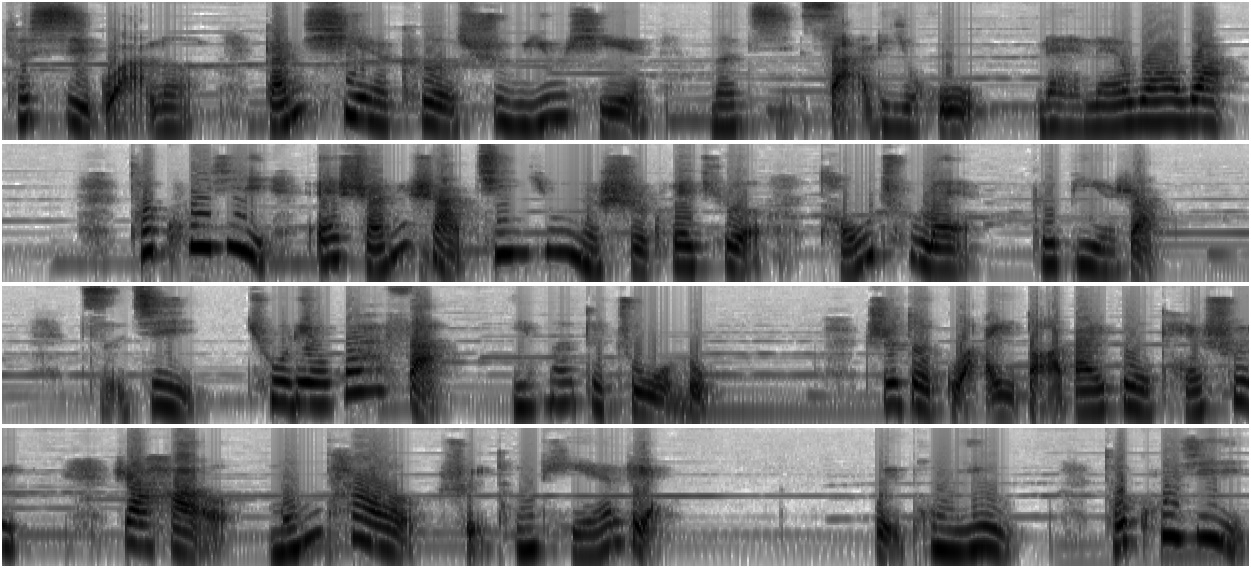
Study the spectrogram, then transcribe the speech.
他习惯了跟闲客书友些。那聚散离合，来来往往，他可以按身上仅有的十块钱掏出来给别人，自己却连晚饭也没得着落，只得灌一大杯白开水，然后蒙头睡通天亮。为朋友，他可以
